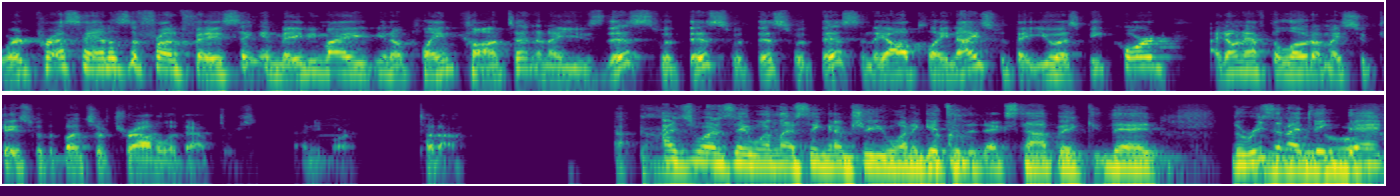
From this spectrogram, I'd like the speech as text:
WordPress handles the front facing and maybe my, you know, plain content and I use this with this, with this, with this, and they all play nice with that USB cord. I don't have to load up my suitcase with a bunch of travel adapters anymore. Ta-da. I just want to say one last thing. I'm sure you want to get to the next topic. That the reason I think that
